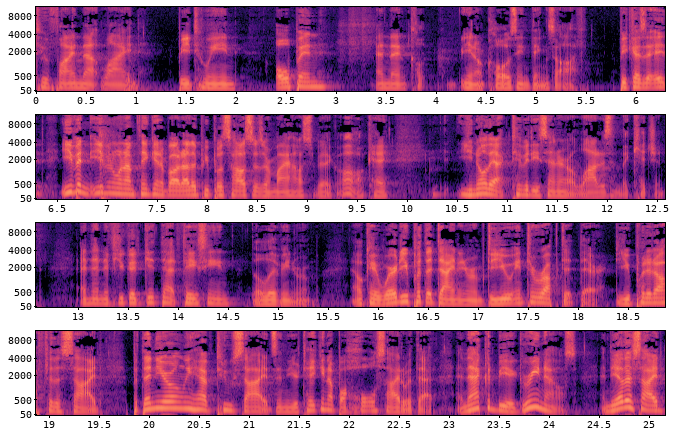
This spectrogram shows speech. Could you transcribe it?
to find that line between open and then cl- you know closing things off because it even even when I'm thinking about other people's houses or my house, to be like, oh, okay, you know, the activity center a lot is in the kitchen, and then if you could get that facing the living room, okay, where do you put the dining room? Do you interrupt it there? Do you put it off to the side? But then you only have two sides, and you're taking up a whole side with that, and that could be a greenhouse, and the other side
